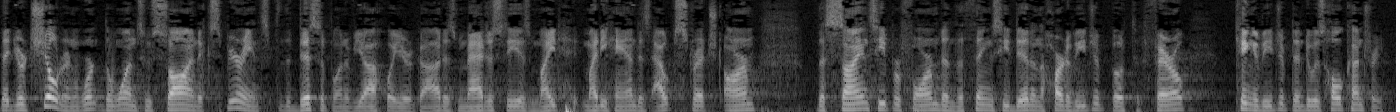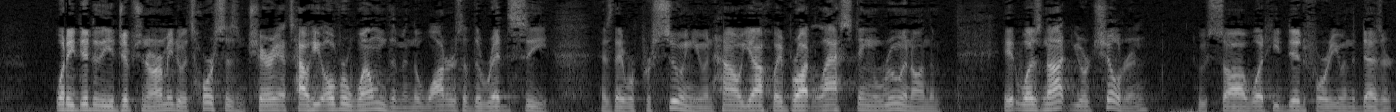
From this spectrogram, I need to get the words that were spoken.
that your children weren't the ones who saw and experienced the discipline of Yahweh your God, his majesty, his might, mighty hand, his outstretched arm, the signs he performed, and the things he did in the heart of Egypt, both to Pharaoh, king of Egypt, and to his whole country what he did to the Egyptian army, to its horses and chariots, how he overwhelmed them in the waters of the Red Sea as they were pursuing you, and how Yahweh brought lasting ruin on them. It was not your children who saw what he did for you in the desert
